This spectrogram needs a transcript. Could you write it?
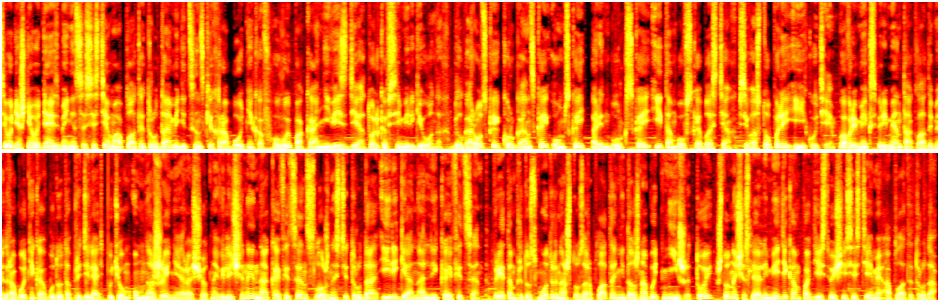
Сегодняшнего дня изменится система оплаты труда медицинских работников. Увы, пока не везде, а только в семи регионах – Белгородской, Курганской, Омской, Оренбургской и Тамбовской областях, в Севастополе и Якутии. Во время эксперимента оклады медработников будут определять путем умножения расчетной величины на коэффициент сложности труда и региональный коэффициент. При этом предусмотрено, что зарплата не должна быть ниже той, что начисляли медикам по действующей системе оплаты труда.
